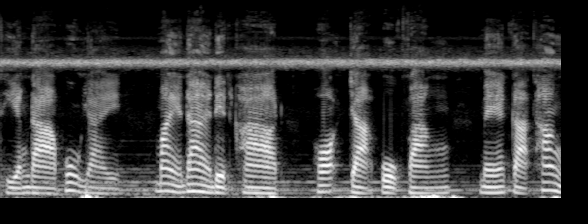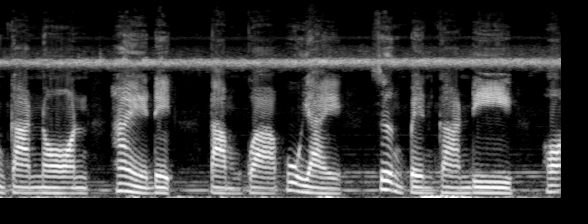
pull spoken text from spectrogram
เถียงด่าผู้ใหญ่ ไม่ได้เด็ดขาด เพราะจะปลูกฝัง แม้กระทั่งการนอนให้เด็กต่ำกว่าผู้ใหญ่ ซึ่งเป็นการดี เพราะ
